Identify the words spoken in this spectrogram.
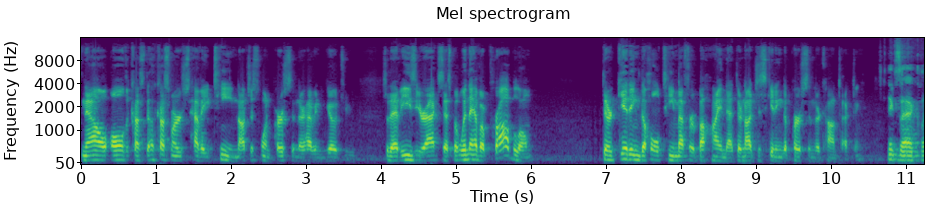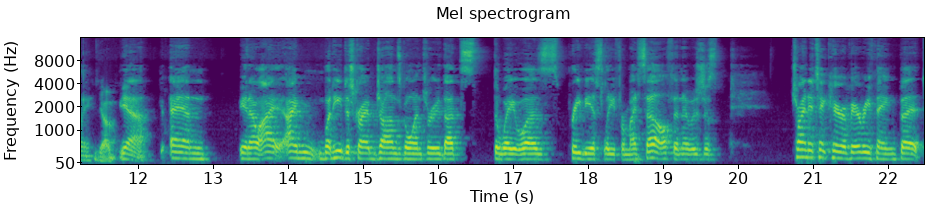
now all the customers have a team, not just one person they're having to go to. So they have easier access. But when they have a problem, they're getting the whole team effort behind that. They're not just getting the person they're contacting. Exactly. Yeah. Yeah. And you know, I, I'm what he described John's going through, that's the way it was previously for myself. And it was just trying to take care of everything. But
